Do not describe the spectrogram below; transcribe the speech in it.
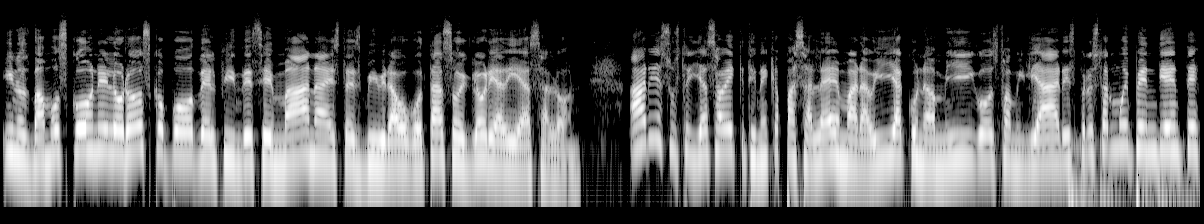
Y nos vamos con el horóscopo del fin de semana. Esta es Vibra Bogotá. Soy Gloria Díaz Salón. Aries, usted ya sabe que tiene que pasarla de maravilla con amigos, familiares, pero estar muy pendiente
